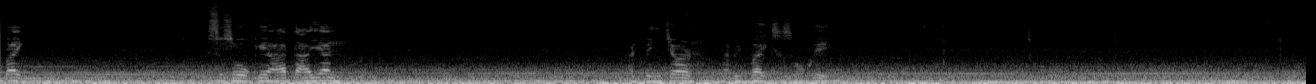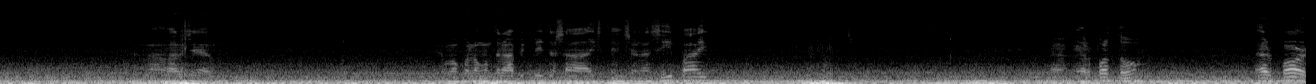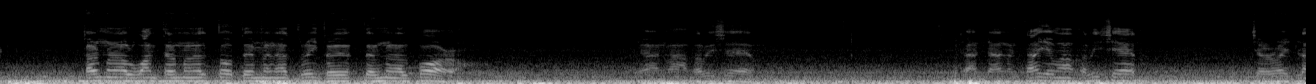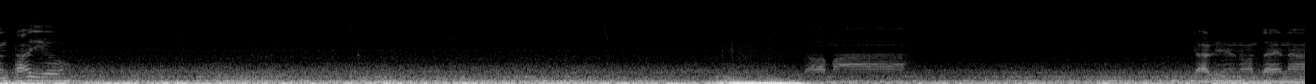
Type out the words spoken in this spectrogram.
Bike. Suzuki ata yan. Adventure na big bike Suzuki. Mga karsel ewan ko lang kung traffic dito sa extension ng C5 Yan, airport to airport terminal 1 terminal 2 terminal 3 ter- terminal 4 yan mga karisel daan-daan lang tayo mga karisel ride lang tayo. Baka ma dali na naman tayo ng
